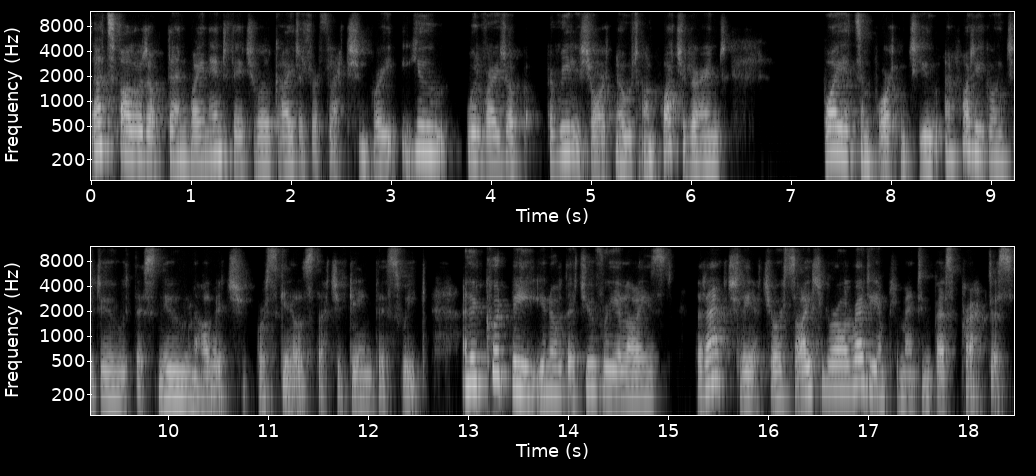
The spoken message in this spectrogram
That's followed up then by an individual guided reflection where you will write up a really short note on what you learned, why it's important to you and what are you going to do with this new knowledge or skills that you've gained this week. And it could be, you know, that you've realized that actually at your site, you're already implementing best practice.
